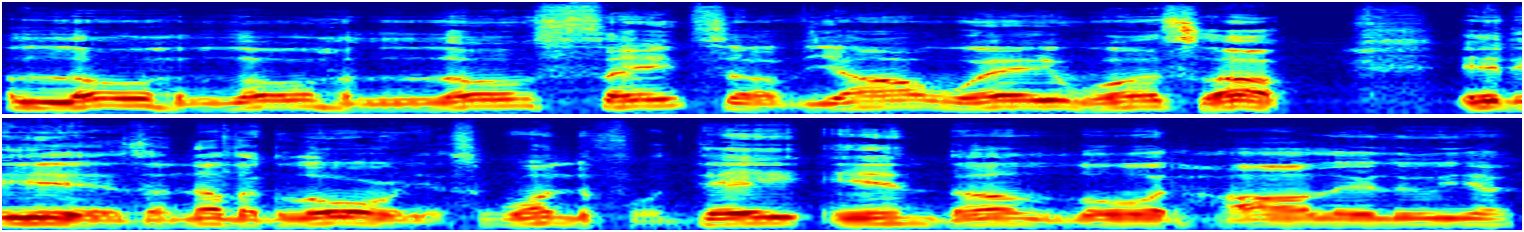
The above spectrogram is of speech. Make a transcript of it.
Hello, hello, hello, saints of Yahweh. What's up? It is another glorious, wonderful day in the Lord. Hallelujah.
